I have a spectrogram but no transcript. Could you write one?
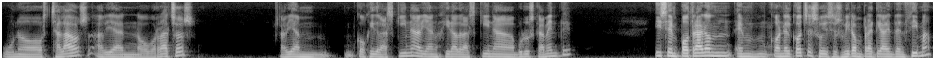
Unos chalaos habían, o borrachos, habían cogido la esquina, habían girado la esquina bruscamente y se empotraron con el coche, se subieron prácticamente encima.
